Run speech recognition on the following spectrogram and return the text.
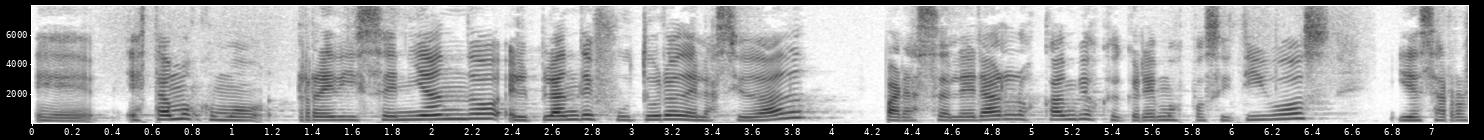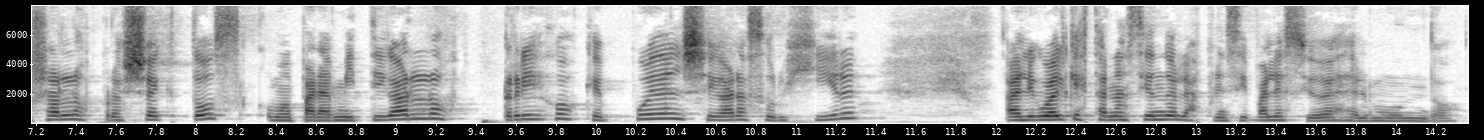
eh, estamos como rediseñando el plan de futuro de la ciudad para acelerar los cambios que creemos positivos y desarrollar los proyectos como para mitigar los riesgos que pueden llegar a surgir, al igual que están haciendo las principales ciudades del mundo.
